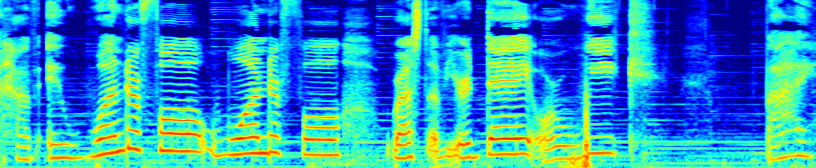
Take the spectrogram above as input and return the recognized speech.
have a wonderful, wonderful rest of your day or week. Bye.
